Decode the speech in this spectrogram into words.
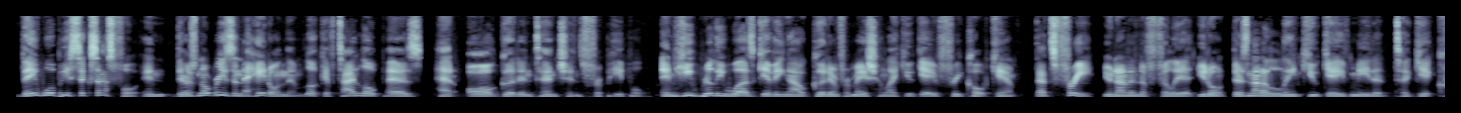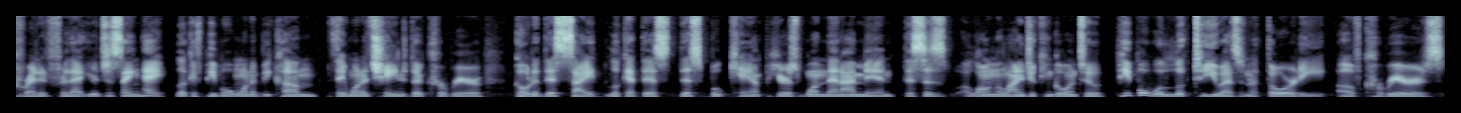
they will be successful. And there's no reason to hate on them. Look, if Tai Lopez had all good intentions for people and he really was giving out good information, like you gave free code camp, that's free. You're not an affiliate. You don't, there's not a link you gave me to, to get credit for that. You're just saying, hey, look, if people want to become, if they want to change their career, go to this site, look at this this boot camp. Here's one that I'm in. This is along the lines you can go into. People will look to you as an authority of careers.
